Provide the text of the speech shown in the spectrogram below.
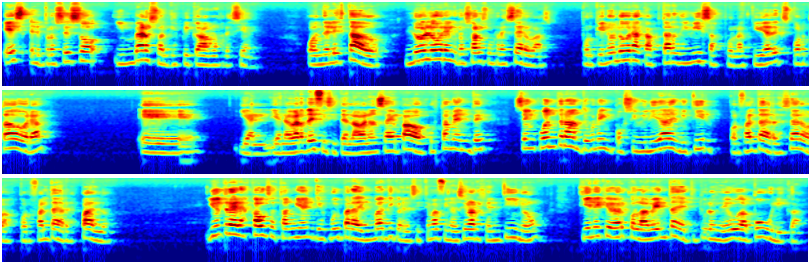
es el proceso inverso al que explicábamos recién. Cuando el Estado no logra engrosar sus reservas porque no logra captar divisas por la actividad exportadora, eh, y, al, y al haber déficit en la balanza de pagos justamente, se encuentra ante una imposibilidad de emitir por falta de reservas, por falta de respaldo. Y otra de las causas también, que es muy paradigmática en el sistema financiero argentino, tiene que ver con la venta de títulos de deuda pública.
